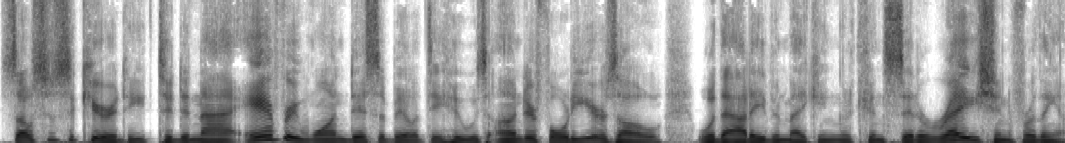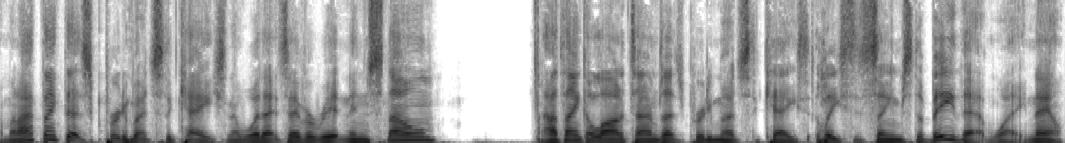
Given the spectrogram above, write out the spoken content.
Social Security to deny everyone disability who was under 40 years old without even making a consideration for them. And I think that's pretty much the case. Now, whether that's ever written in stone, I think a lot of times that's pretty much the case. At least it seems to be that way. Now,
